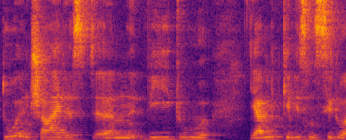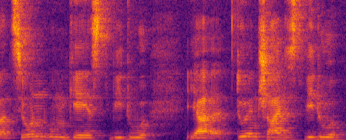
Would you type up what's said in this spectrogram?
Du entscheidest, ähm, wie du ja, mit gewissen Situationen umgehst, wie du, ja, du entscheidest, wie du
